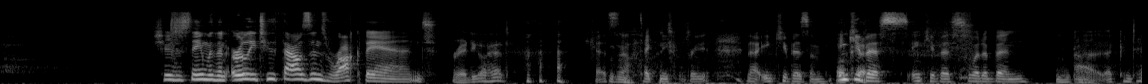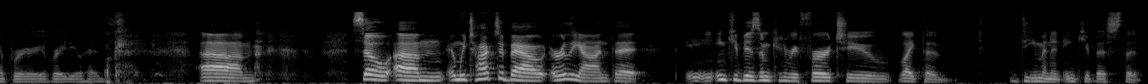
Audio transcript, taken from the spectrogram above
Shares its name with an early 2000s rock band. Radiohead. Yes, technique of radio. No, Incubism. Incubus. Incubus would have been uh, a contemporary of Radiohead. Okay. Um, so, um, and we talked about early on that i- incubism can refer to like the demon and incubus that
